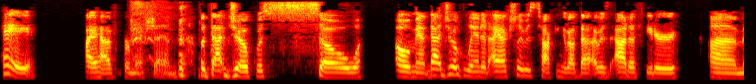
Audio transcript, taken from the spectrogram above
Hey, I have permission. but that joke was so, oh man, that joke landed. I actually was talking about that. I was at a theater um,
